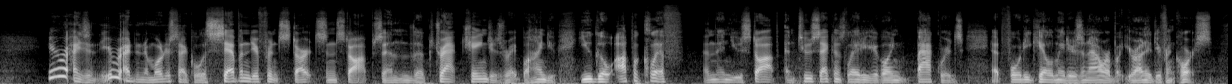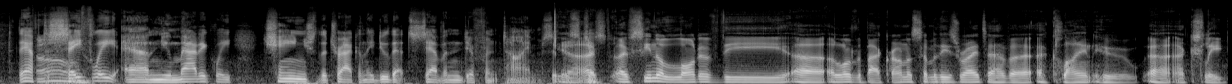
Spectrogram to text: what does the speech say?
You're riding you're riding a motorcycle with seven different starts and stops, and the track changes right behind you. You go up a cliff and then you stop, and two seconds later you're going backwards at 40 kilometers an hour, but you're on a different course. They have to Oh. safely and pneumatically change the track, and they do that seven different times. It was Yeah, just I've, I've seen a lot of the uh, a lot of the background of some of these rides. I have a, a client who uh, actually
